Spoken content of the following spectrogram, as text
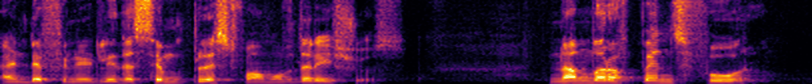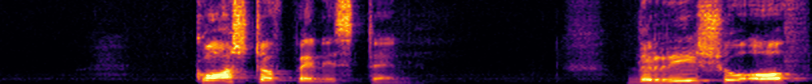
and definitely the simplest form of the ratios. Number of pens 4, cost of pen is 10. The ratio of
